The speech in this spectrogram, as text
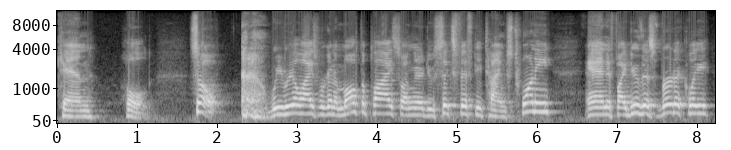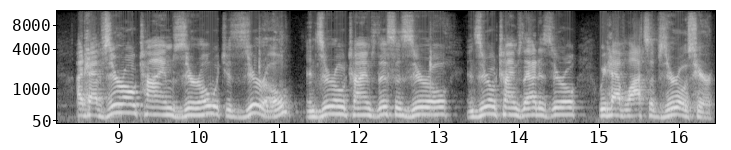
can hold. So we realize we're going to multiply. So I'm going to do 650 times 20. And if I do this vertically, I'd have 0 times 0, which is 0. And 0 times this is 0. And 0 times that is 0. We'd have lots of zeros here.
